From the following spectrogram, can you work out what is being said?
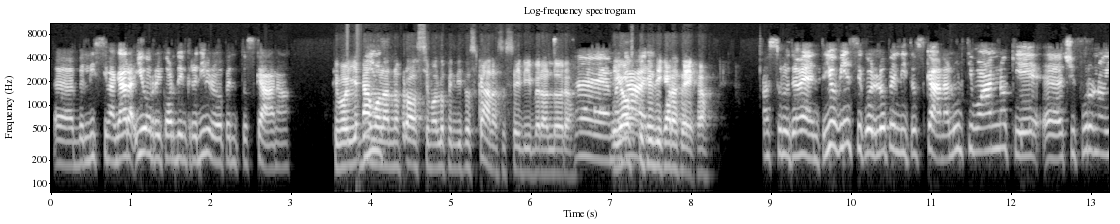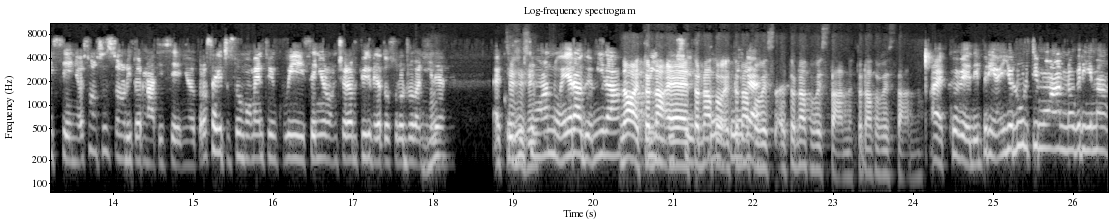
eh, bellissima gara, io ho un ricordo incredibile dell'Open di Toscana, ti vogliamo Vin- l'anno prossimo all'Open di Toscana se sei libera allora. Eh, e ospite di Karateka. Assolutamente. Io vinsi quell'Open di Toscana l'ultimo anno che eh, ci furono i senior. Adesso non so se sono ritornati i senior, però sai che c'è stato un momento in cui i senior non c'erano più, è diventato solo giovanile. Mm-hmm. Ecco, sì, l'ultimo sì, anno era 2000. No, è, torna- è, tornato, è, tornato quest- è, tornato, quest'anno, è tornato quest'anno. Ecco, vedi, prima, io l'ultimo anno prima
